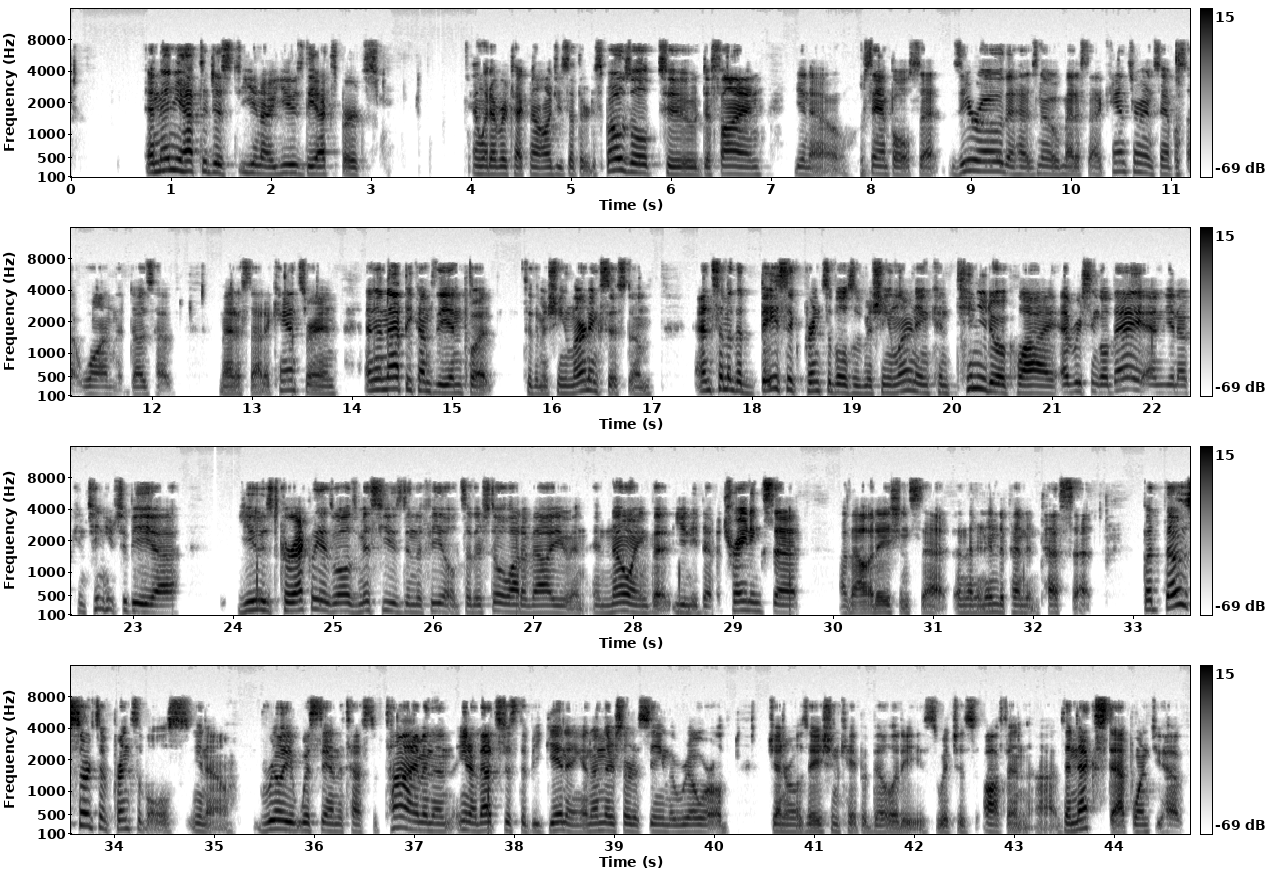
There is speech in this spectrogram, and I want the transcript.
And then you have to just, you know, use the experts and whatever technologies at their disposal to define, you know, sample set zero that has no metastatic cancer and sample set one that does have metastatic cancer in. And then that becomes the input to the machine learning system. And some of the basic principles of machine learning continue to apply every single day and, you know, continue to be uh, used correctly as well as misused in the field. So there's still a lot of value in, in knowing that you need to have a training set, a validation set, and then an independent test set. But those sorts of principles, you know, really withstand the test of time. And then, you know, that's just the beginning. And then they're sort of seeing the real world generalization capabilities, which is often uh, the next step once you have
